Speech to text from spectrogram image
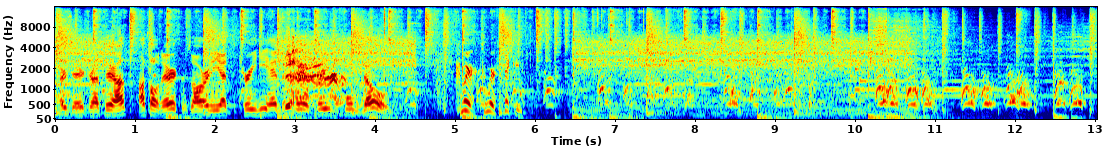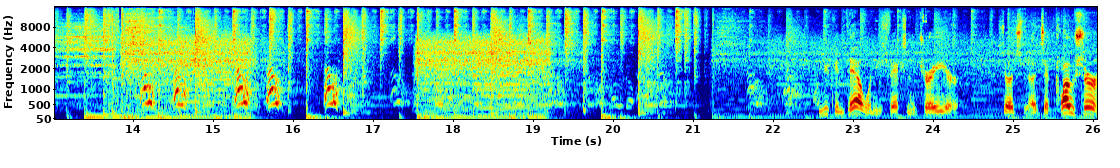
There's Eric right there. I, I thought Eric was already at the tree. He had the four trees before the dog. Come here, come here, stick him. You can tell when he's fixing a tree, or so it's it's a closer,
